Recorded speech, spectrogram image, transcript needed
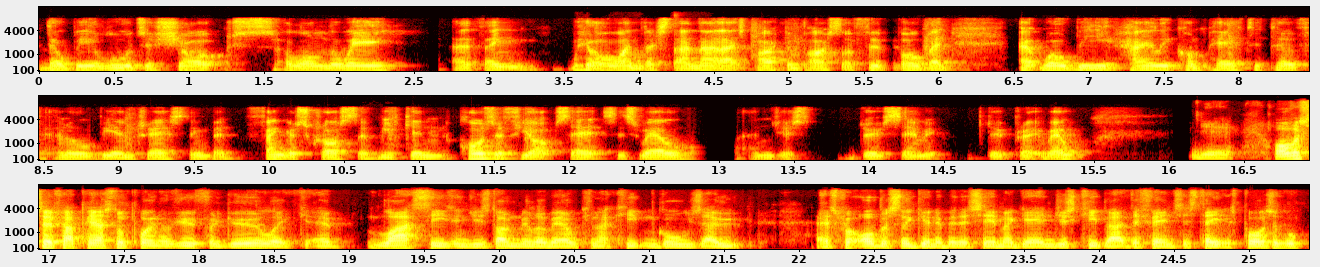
there'll be loads of shocks along the way. I think we all understand that. That's part and parcel of football, but it will be highly competitive and it will be interesting. But fingers crossed that we can cause a few upsets as well and just do semi do pretty well. Yeah, obviously, from a personal point of view for you, like uh, last season, you've done really well, kind of keeping goals out. It's obviously going to be the same again. Just keep that defence as tight as possible.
